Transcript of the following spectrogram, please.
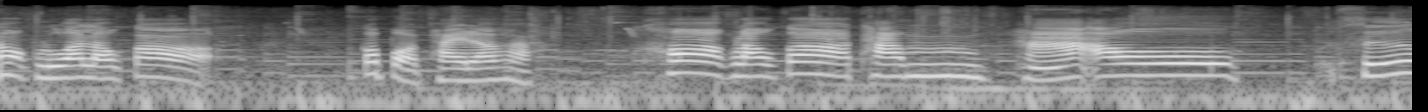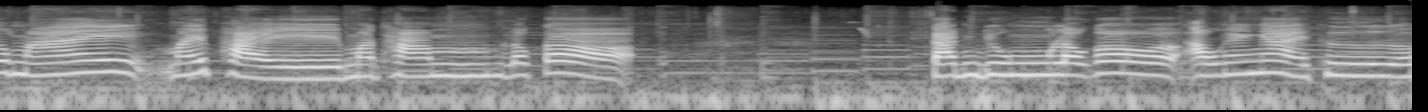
นอกรั้วเราก็ก็ปลอดภัยแล้วค่ะ คอกเราก็ทำหาเอาซื้อไม้ไม้ไผ่มาทำแล้วก็กันยุงเราก็เอาง่าย ๆ คือเรา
